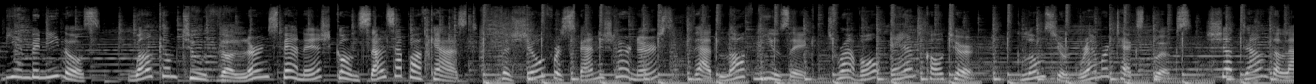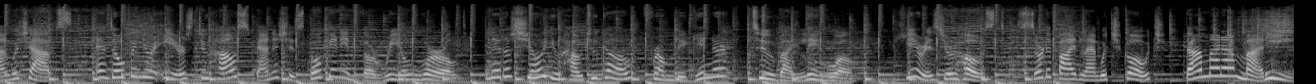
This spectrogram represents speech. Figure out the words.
Bienvenidos. Welcome to the Learn Spanish con Salsa podcast, the show for Spanish learners that love music, travel, and culture. Close your grammar textbooks, shut down the language apps, and open your ears to how Spanish is spoken in the real world. Let us show you how to go from beginner to bilingual. Here is your host, certified language coach, Tamara Marie.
